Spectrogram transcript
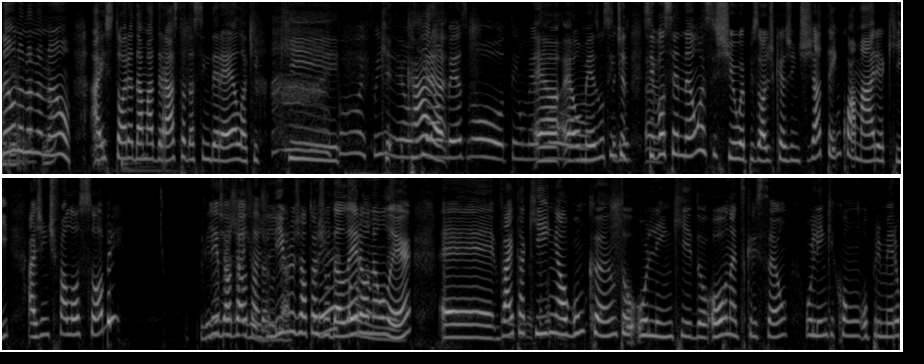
Não, não, não, não, não. A história da madrasta da Cinderela que que Ai, foi, fui que- eu. Que cara, é o mesmo, tem o mesmo é, é o mesmo sentido. signifi- Se é. você não assistiu o episódio que a gente já tem com a Mari aqui, a gente falou sobre Livro, Livro de autoajuda. livros de autoajuda, Ler ler ou não não ler. É, vai estar aqui em algum canto o link do ou na descrição o link com o primeiro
